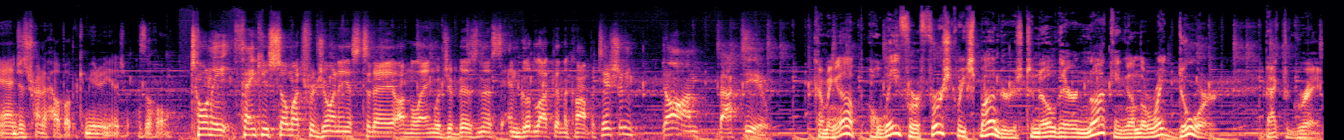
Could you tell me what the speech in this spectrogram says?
And just trying to help out the community as, as a whole. Tony, thank you so much for joining us today on the language of business, and good luck in the competition. Don, back to you. Coming up, a way for first responders to know they're knocking on the right door. Back to Greg.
